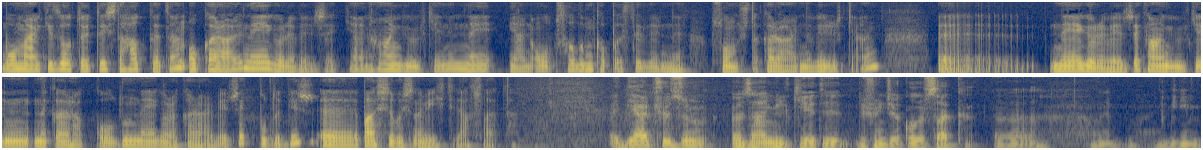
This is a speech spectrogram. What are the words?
bu merkezi otorite işte hakikaten o kararı neye göre verecek? Yani hangi ülkenin ne yani o salım kapasitelerini sonuçta kararını verirken e, neye göre verecek? Hangi ülkenin ne kadar hakkı olduğunu neye göre karar verecek? Bu da bir e, başlı başına bir ihtilaf zaten. E, diğer çözüm özel mülkiyeti düşünecek olursak e, hani ne bileyim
